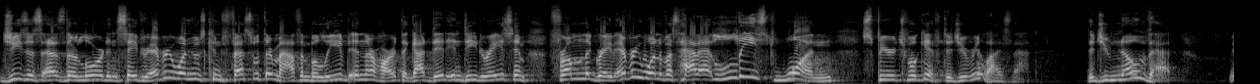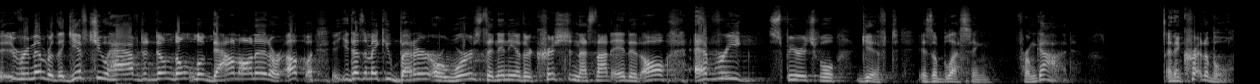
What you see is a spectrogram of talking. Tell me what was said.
Jesus as their Lord and Savior, everyone who's confessed with their mouth and believed in their heart that God did indeed raise him from the grave, every one of us have at least one spiritual gift. Did you realize that? Did you know that? Remember, the gift you have, don't, don't look down on it or up. It doesn't make you better or worse than any other Christian. That's not it at all. Every spiritual gift is a blessing from God, an incredible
